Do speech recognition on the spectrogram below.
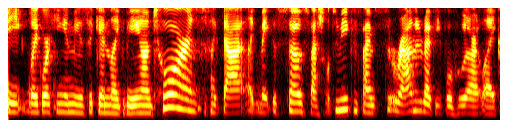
be like working in music and like being on tour and stuff like that like make it so special to me because I'm surrounded by people who are like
